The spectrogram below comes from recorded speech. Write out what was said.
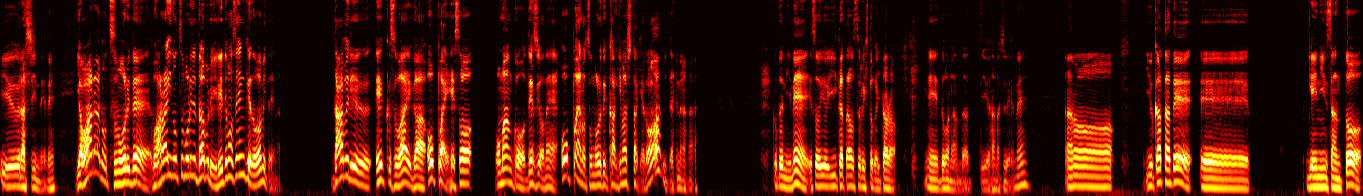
言うらしいんだよね。いや、わらのつもりで、笑いのつもりで w 入れてませんけど、みたいな。w, x, y がおっぱいへそ、おまんこですよね。おっぱいのつもりで書きましたけどみたいなことにね、そういう言い方をする人がいたら、ねどうなんだっていう話だよね。あのー浴衣で、えー、芸人さんと、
